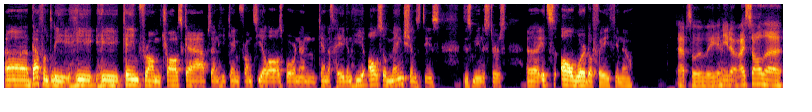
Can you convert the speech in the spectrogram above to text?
uh, definitely he he came from Charles Capps and he came from T.L. Osborn and Kenneth Hagin. He also mentions these these ministers. Uh, it's all word of faith, you know. Absolutely, and you know, I saw the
